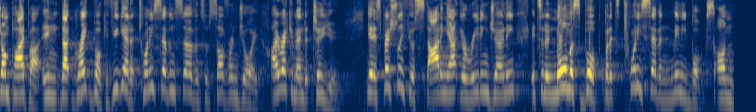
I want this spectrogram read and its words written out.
John Piper, in that great book, if you get it, 27 Servants of Sovereign Joy, I recommend it to you. Yeah, especially if you're starting out your reading journey. It's an enormous book, but it's 27 mini books on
